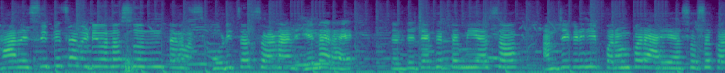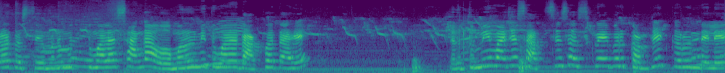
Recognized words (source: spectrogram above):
हा रेसिपीचा व्हिडिओ नसून तर होळीचा सण आणि येणार आहे. तर त्याच्याकरता मी असं आमच्या इकडे ही परंपरा आहे असं असं करत असते. म्हणून मी तुम्हाला सांगावं. म्हणून मी तुम्हाला दाखवत आहे. तर तुम्ही माझे सातशे सबस्क्रायबर कंप्लीट करून दिले.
